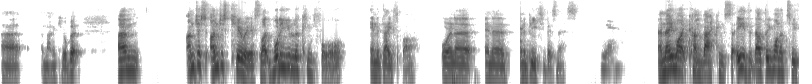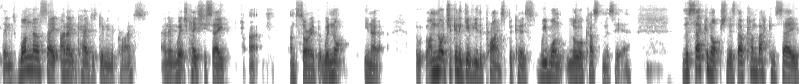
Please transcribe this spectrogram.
uh, a manicure, but um, I'm just, I'm just curious, like, what are you looking for in a day spa or in a, in a, in a beauty business? Yeah. And they might come back and say, either they'll do one or two things. One, they'll say, I don't care, just give me the price. And in which case you say, uh, I'm sorry, but we're not, you know, I'm not just going to give you the price because we want loyal customers here. The second option is they'll come back and say,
